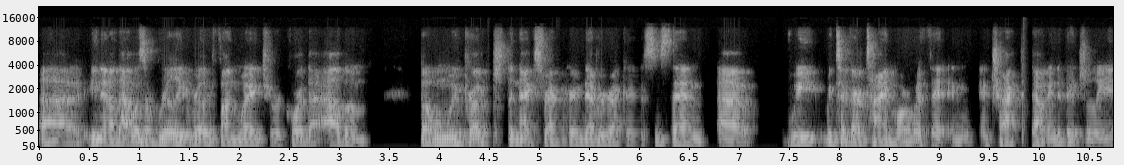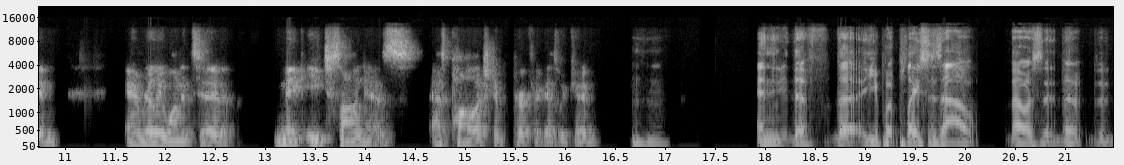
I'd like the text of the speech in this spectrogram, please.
uh, you know that was a really really fun way to record that album. But when we approached the next record and every record since then, uh, we we took our time more with it and, and tracked it out individually and and really wanted to make each song as as polished and perfect as we could. Mm-hmm. And the the you put places out. That was the the the,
